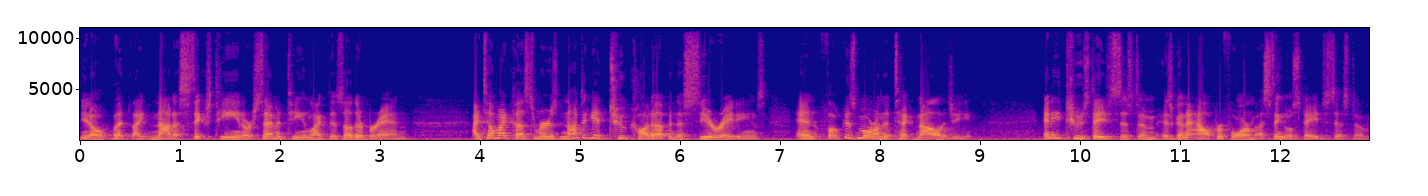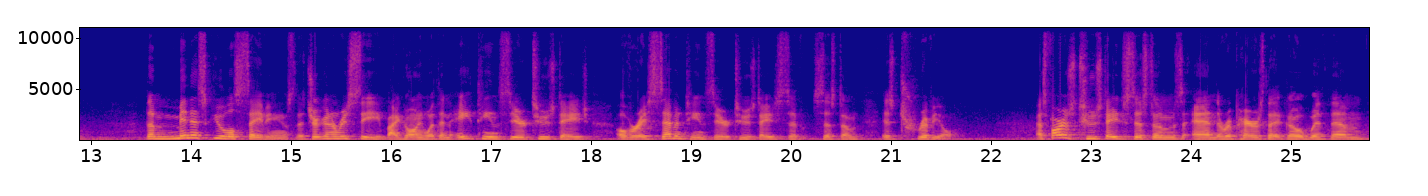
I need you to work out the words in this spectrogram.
you know, but like not a 16 or 17 like this other brand. I tell my customers not to get too caught up in the SEER ratings and focus more on the technology. Any two-stage system is going to outperform a single-stage system. The minuscule savings that you're going to receive by going with an 18 SEER two-stage over a 17 SEER two-stage system is trivial. As far as two-stage systems and the repairs that go with them,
